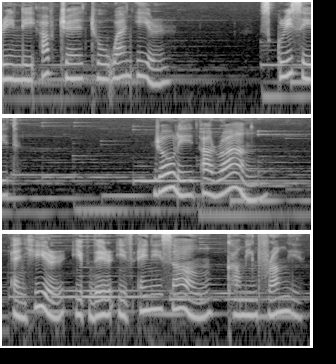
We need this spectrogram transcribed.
Bring the object to one ear. Squeeze it. Roll it around and hear if there is any sound coming from it.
